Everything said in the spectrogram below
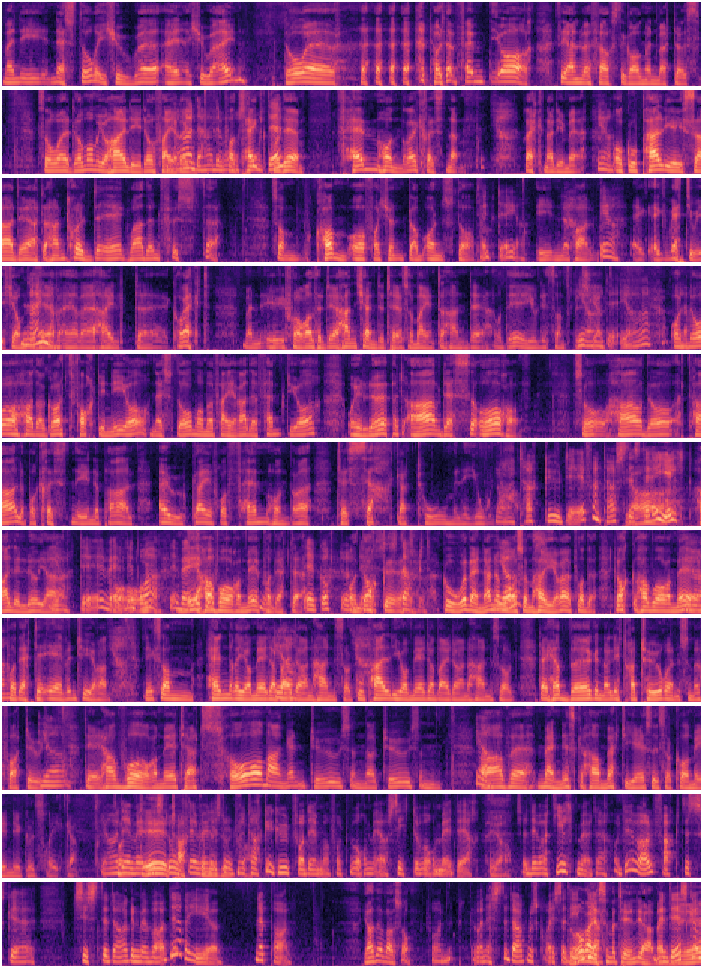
Men i neste år, i 2021, da eh, Da er det 50 år siden vi første gangen møttes. Så uh, da må vi jo ha en liten feiring. Ja, det For tenk på det. 500 kristne regna de med. Ja. Og Gopalji sa det at han trodde jeg var den første som kom og forkynte om åndsdåp ja. i Nepal. Ja. Jeg, jeg, vet jo ikke om Nei, det her er helt uh, korrekt. Men i, i, forhold til det han kjente til, så mente han det. Og det er jo litt sånn spesielt. Ja, det, ja. Og nå har det gått 49 år. Neste år må vi feire det 50 år. Og i løpet av disse åra så har da tallet på kristne i Nepal øka fra 500 til ca. 2 millioner. Ja, takk Gud. Det er fantastisk. Ja, det er gildt. Halleluja. Ja, det er veldig bra. Det er veldig vi har vært med på dette. Det er godt, og, og er dere, sterkt. gode vennene ja. våre som hører på det, dere har vært med på dette eventyret. Liksom Henry og medarbeideren ja. hans, og Gopalji og medarbeideren hans. og De her bøkene og litteraturen som er fått ut, det har vært med til at så mange tusen og tusen ja. av uh, mennesker har møtt Jesus og kommet inn i Guds rike. Ja, det er veldig det stort. Det er veldig stort. Vi takker Gud for det vi har fått være med og sitte og være med der. Ja. Så det var et gildt møte. Og det var faktisk uh, siste dagen vi var der i uh, Nepal. Ja, det var sånn. Det var neste dag vi skulle reise til India. Da reiser vi til India. Men, men det, skal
